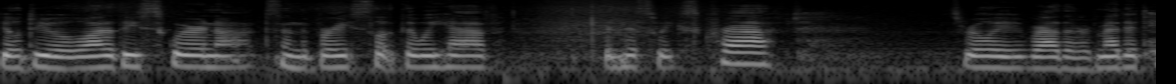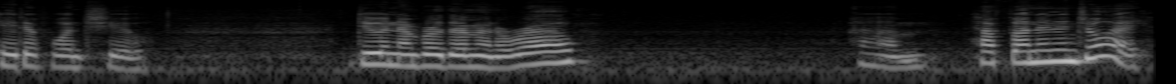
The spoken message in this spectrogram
You'll do a lot of these square knots in the bracelet that we have in this week's craft. It's really rather meditative once you do a number of them in a row. Um, have fun and enjoy.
